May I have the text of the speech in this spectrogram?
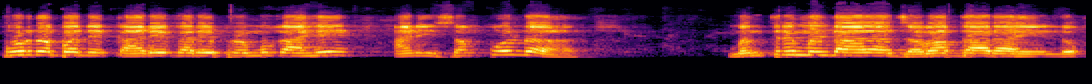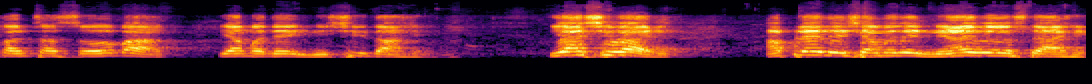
पूर्णपणे कार्यकारी प्रमुख आहे आणि संपूर्ण मंत्रिमंडळाला जबाबदार आहे लोकांचा सहभाग यामध्ये निश्चित आहे. याशिवाय आपल्या देशामध्ये न्याय व्यवस्था आहे.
